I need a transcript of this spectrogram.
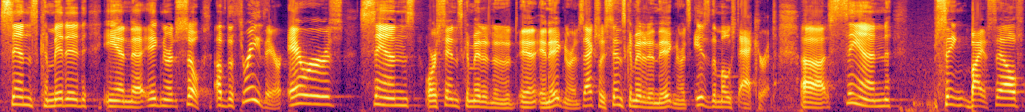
sins committed in uh, ignorance. So, of the three there, errors, sins, or sins committed in, in, in ignorance, actually, sins committed in the ignorance is the most accurate. Uh, sin sin by itself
